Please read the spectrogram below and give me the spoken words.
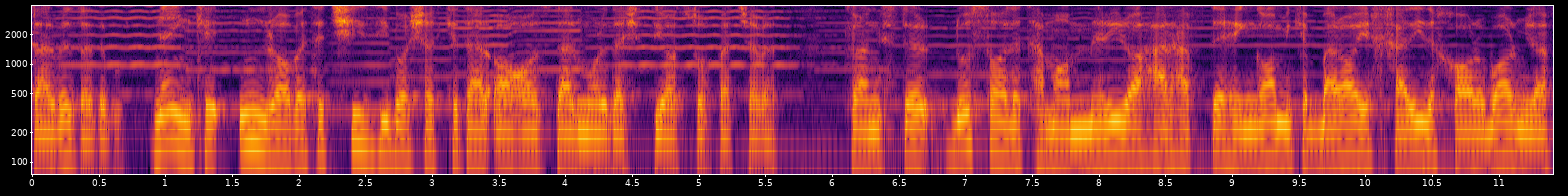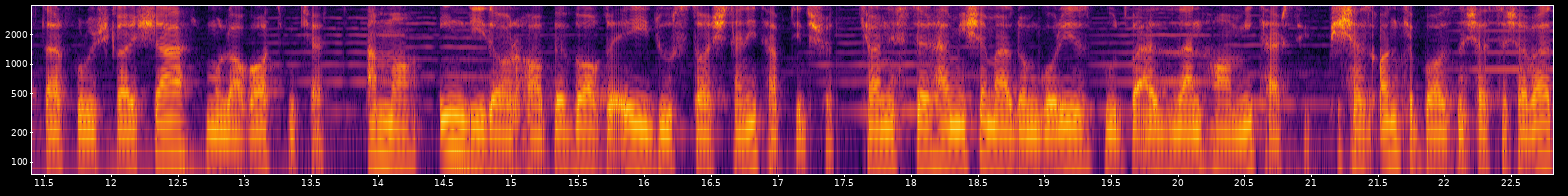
ضربه زده بود. نه اینکه این رابطه چیزی باشد که در آغاز در موردش زیاد صحبت شود. کرانیستر دو سال تمام مری را هر هفته هنگامی که برای خرید خاروبار می‌رفت در فروشگاه شهر ملاقات می‌کرد. اما این دیدارها به واقعی دوست داشتنی تبدیل شد. کرانیستر همیشه مردم گریز بود و از زنها می ترسید پیش از آن که بازنشسته شود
